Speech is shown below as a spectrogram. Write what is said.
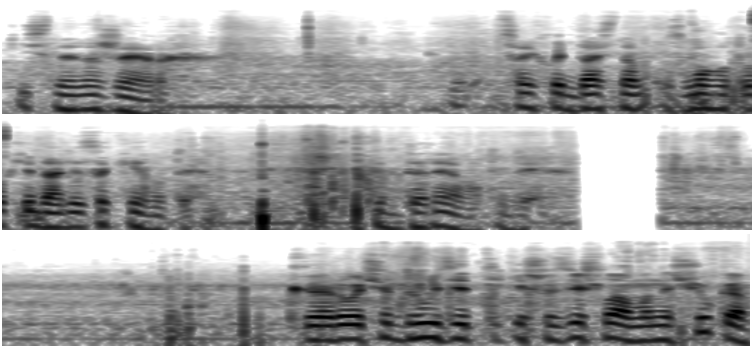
Якийсь ненажера. Цей хоч дасть нам змогу трохи далі закинути під дерева туди. Коротше, друзі, тільки що зійшла в мене щука.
